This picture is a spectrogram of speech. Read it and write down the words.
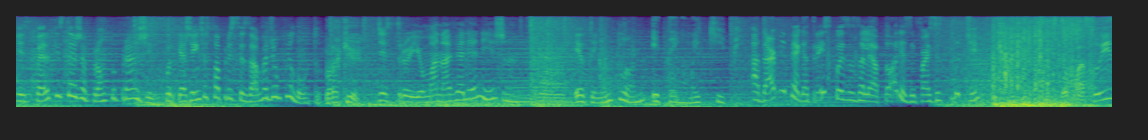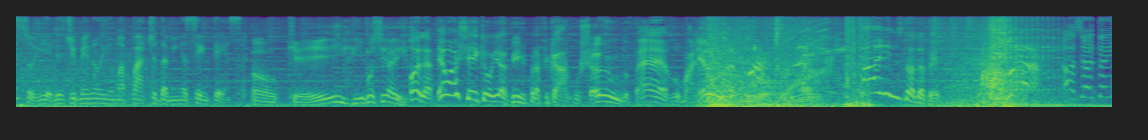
Espero que esteja pronto pra agir, porque a gente só precisava de um piloto. Pra quê? Destruir uma nave alienígena. Eu tenho um plano e tenho uma equipe. A Darby pega três coisas aleatórias e faz explodir. Eu faço isso e eles diminuem uma parte da minha sentença. Ok. E você aí? Olha, eu achei que eu ia vir pra ficar puxando ferro, malhando. Mas nada a ver. Acertem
